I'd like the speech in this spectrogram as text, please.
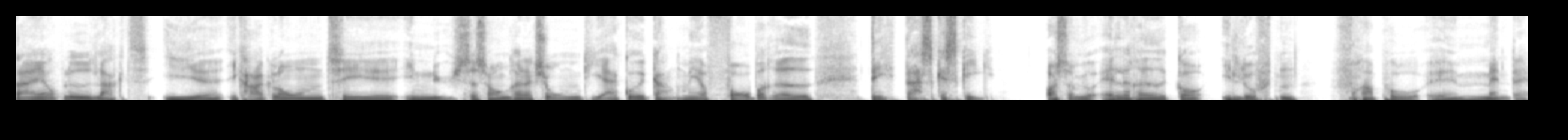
der er jo blevet lagt i, øh, i kakkeloven til øh, en ny sæson. Redaktionen de er gået i gang med at forberede det, der skal ske, og som jo allerede går i luften fra på øh, mandag.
